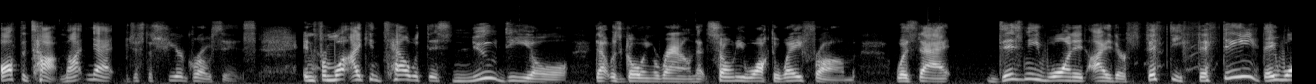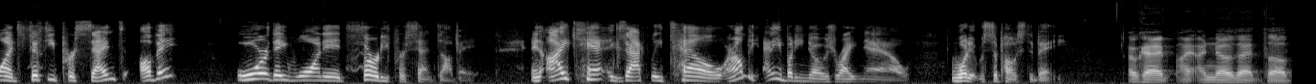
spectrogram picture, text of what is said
off the top, not net, just the sheer grosses. And from what I can tell with this new deal that was going around that Sony walked away from was that Disney wanted either 50-50, they wanted 50% of it, or they wanted 30% of it. And I can't exactly tell, or I don't think anybody knows right now what it was supposed to be. Okay, I, I know that the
